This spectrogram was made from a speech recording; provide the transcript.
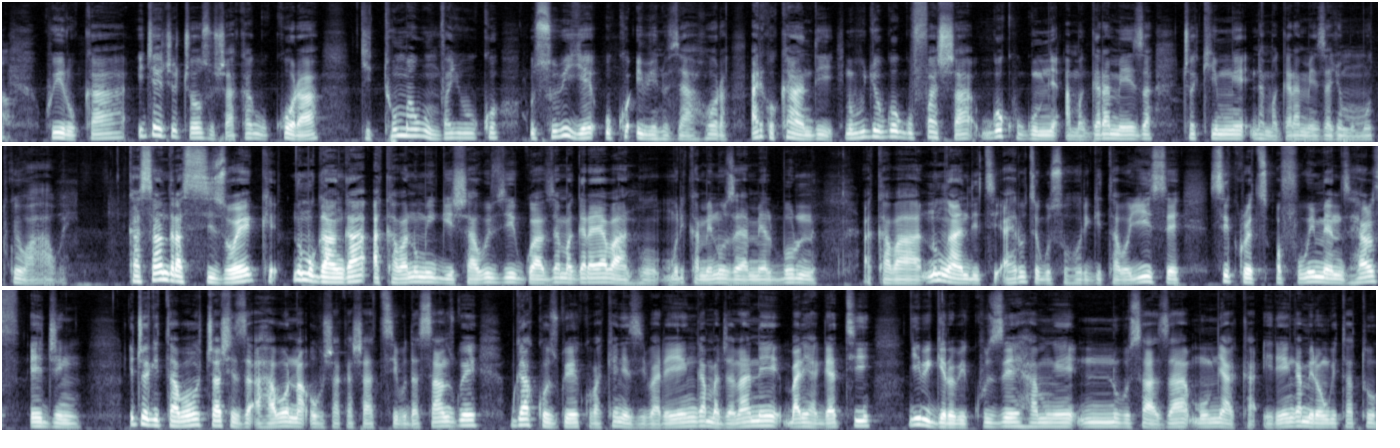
kwiruka icyo ari cyo cyose ushaka gukora gituma wumva yuko usubiye uko ibintu vyahora. Ariko kandi ni uburyo bwo gufasha bwo kugumya amagara meza co kimwe n'amagara meza yo mu mutwe wawe. Cassandra Sizwek n'umuganga akaba n'umwigisha w'ivyigwa vy'amagara y'abantu muri kaminuza ya Melbourne. Akaba n'umwanditsi aherutse gusohora igitabo yise Secrets of Women's Health Aging. Ico gitabo cashize ahabona ubushakashatsi budasanzwe bwakozwe ku bakenyezi barenga amajana ane bari hagati y'ibigero bikuze hamwe n'ubusaza mu myaka irenga mirongo itatu.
